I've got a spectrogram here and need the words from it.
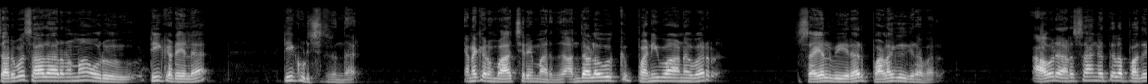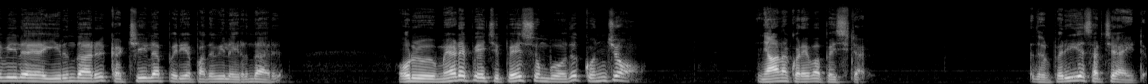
சர்வசாதாரணமாக ஒரு டீ கடையில் டீ குடிச்சிட்டு இருந்தார். எனக்கு ரொம்ப ஆச்சரியமாக இருந்தது. அந்த அளவுக்கு பணிவானவர் செயல் வீரர் பழகுகிறவர். அவர் அரசாங்கத்தில் பதவியில் இருந்தார் கட்சியில் பெரிய பதவியில் இருந்தார். ஒரு மேடை பேச்சு பேசும்போது கொஞ்சம் ஞானக்குறைவாக பேசிட்டார். அது ஒரு பெரிய சர்ச்சை ஆயிட்டு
